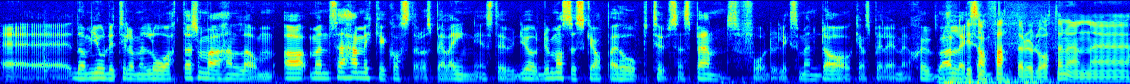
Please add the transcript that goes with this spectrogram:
eh, de gjorde till och med låtar som bara handlade om, ja men så här mycket kostar det att spela in i en studio. Du måste skrapa ihop tusen spänn så får du liksom en dag och kan spela in en sjua. Det är Liksom. som Fattar du-låten, den eh,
